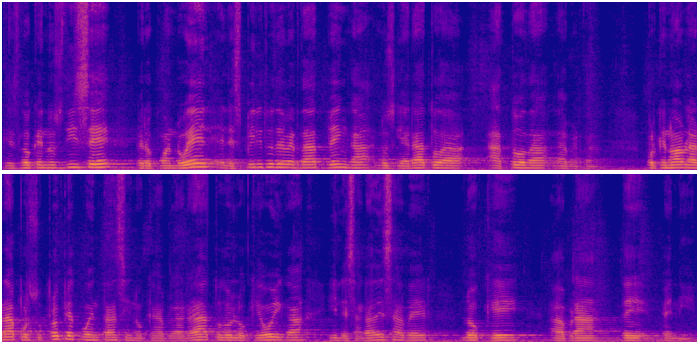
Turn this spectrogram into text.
que es lo que nos dice, pero cuando Él, el Espíritu de verdad, venga, los guiará a toda la verdad. Porque no hablará por su propia cuenta, sino que hablará todo lo que oiga y les hará de saber lo que habrá de venir.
